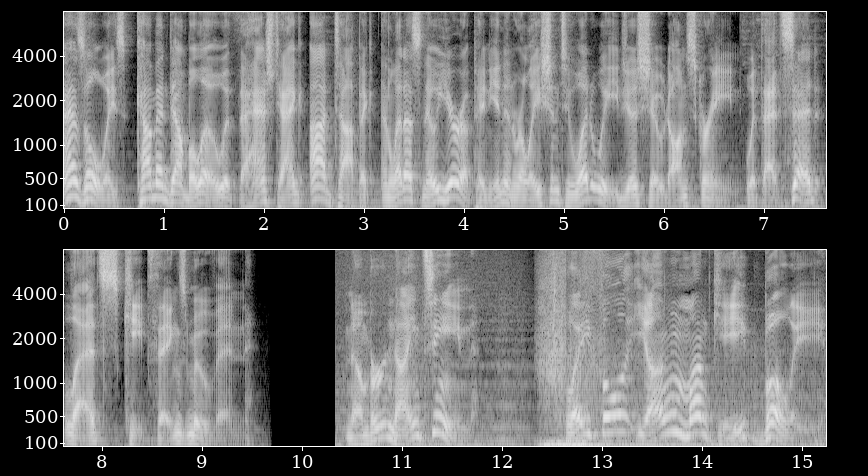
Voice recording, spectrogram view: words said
As always, comment down below with the hashtag odd topic and let us know your opinion in relation to what we just showed on screen. With that said, let's keep things moving. Number 19. Playful Young Monkey Bully.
